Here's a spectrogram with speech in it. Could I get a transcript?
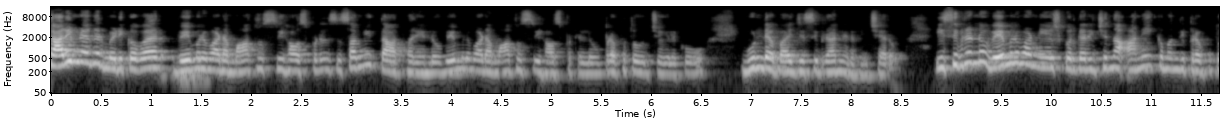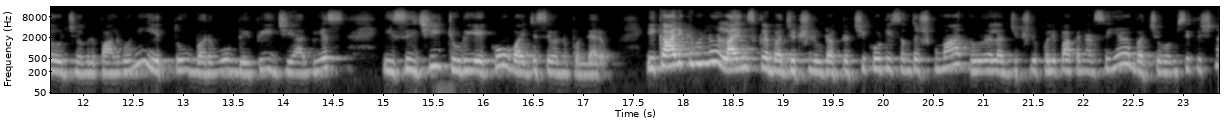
కరీంనగర్ మెడికవర్ వేములవాడ మాతృశ్రీ హాస్పిటల్స్ సంయుక్త ఆధ్వర్యంలో వేములవాడ మాతృశ్రీ హాస్పిటల్లో ప్రభుత్వ ఉద్యోగులకు గుండె వైద్య శిబిరాన్ని నిర్వహించారు. ఈ శిబిరంలో వేములవాడ నియోజకవర్గానికి చెందిన అనేక మంది ప్రభుత్వ ఉద్యోగులు పాల్గొని ఎత్తు బరువు బీపీ జీఆర్బీఎస్ ఈసీజీ టూడీ వైద్య సేవలను పొందారు. ఈ కార్యక్రమంలో లయన్స్ క్లబ్ అధ్యక్షులు డాక్టర్ చికోటి సంతోష్ కుమార్ రూరల్ అధ్యక్షులు కొలిపాక నరసయ్య బచ్చు వంశీకృష్ణ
